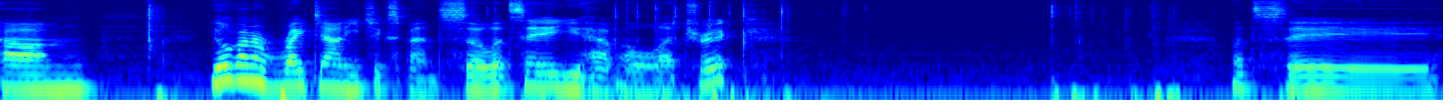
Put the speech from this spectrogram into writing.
um, you'll want to write down each expense. So let's say you have electric. Let's say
